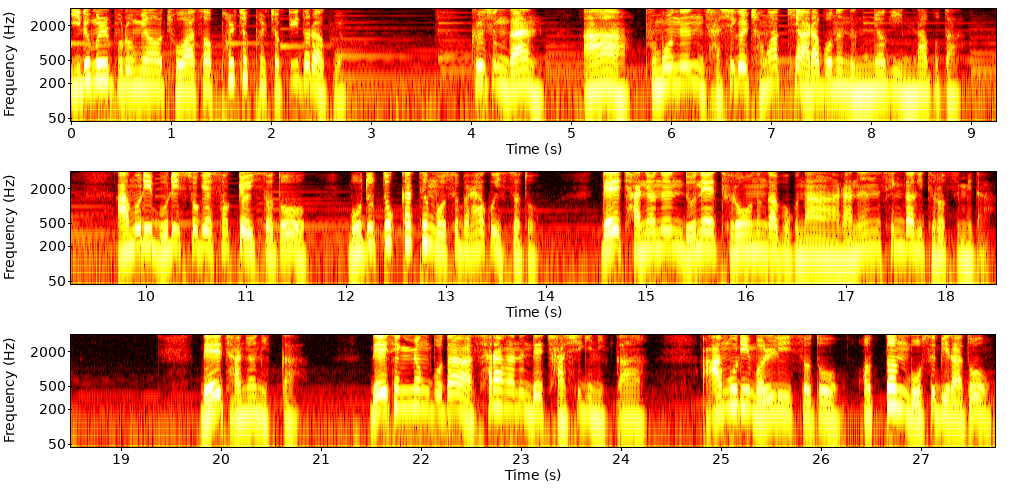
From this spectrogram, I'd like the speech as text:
이름을 부르며 좋아서 펄쩍펄쩍 뛰더라고요. 그 순간, 아, 부모는 자식을 정확히 알아보는 능력이 있나 보다. 아무리 무리 속에 섞여 있어도 모두 똑같은 모습을 하고 있어도 내 자녀는 눈에 들어오는가 보구나 라는 생각이 들었습니다. 내 자녀니까, 내 생명보다 사랑하는 내 자식이니까 아무리 멀리 있어도 어떤 모습이라도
